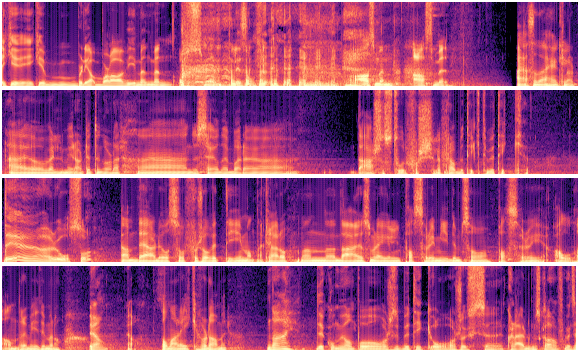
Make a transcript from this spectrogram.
Ikke, ikke bla, bla vi menn, men oss menn, liksom. Asmen. Asmen. Nei, altså det er helt klart. Det er jo veldig mye rart ute og går der. Eh, du ser jo det bare Det er så stor forskjell fra butikk til butikk. Det er det jo også. Ja, men Det er det jo også for så vidt i manneklær òg, men eh, det er jo som regel passer du i medium, så passer du i alle andre mediumer òg. Ja, ja. Sånn er det ikke for damer. Nei, det kommer jo an på hva slags butikk og hva slags eh, klær de skal ha, f.eks.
